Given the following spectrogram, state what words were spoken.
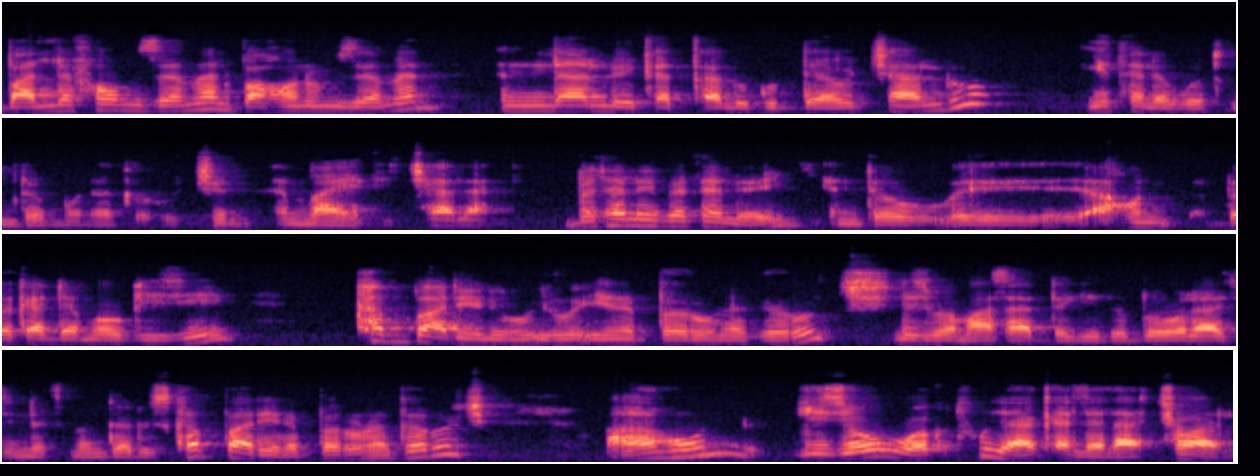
ባለፈውም ዘመን በአሁኑም ዘመን እንዳሉ የቀጠሉ ጉዳዮች አሉ። የተለወጡም ደግሞ ነገሮችን ማየት ይቻላል። በተለይ በተለይ እንደው አሁን በቀደመው ጊዜ ከባድ የነበሩ ነገሮች ልጅ በማሳደግ በወላጅነት መንገድ ውስጥ ከባድ የነበሩ ነገሮች አሁን ጊዜው ወቅቱ ያቀለላቸው አሉ።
